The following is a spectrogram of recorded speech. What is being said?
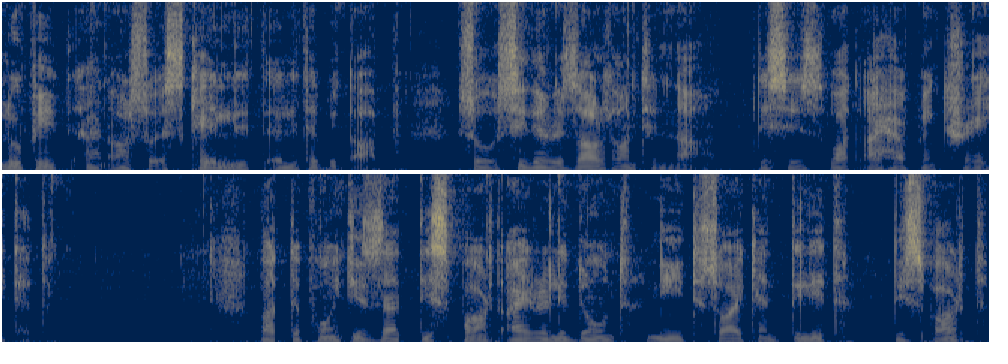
loop it and also scale it a little bit up. So see the result until now. This is what I have been created. But the point is that this part I really don't need so I can delete this part.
